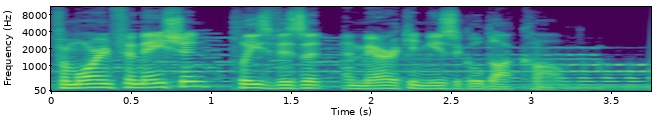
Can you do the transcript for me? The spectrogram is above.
For more information, please visit AmericanMusical.com.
